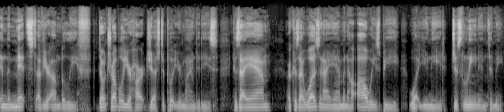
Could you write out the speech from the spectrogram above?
in the midst of your unbelief. Don't trouble your heart just to put your mind at ease. Because I am, or because I was and I am, and I'll always be what you need. Just lean into me.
